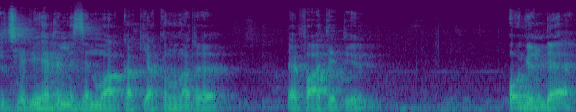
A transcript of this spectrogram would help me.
içeriyor. Hepimizin muhakkak yakınları vefat ediyor. O günde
